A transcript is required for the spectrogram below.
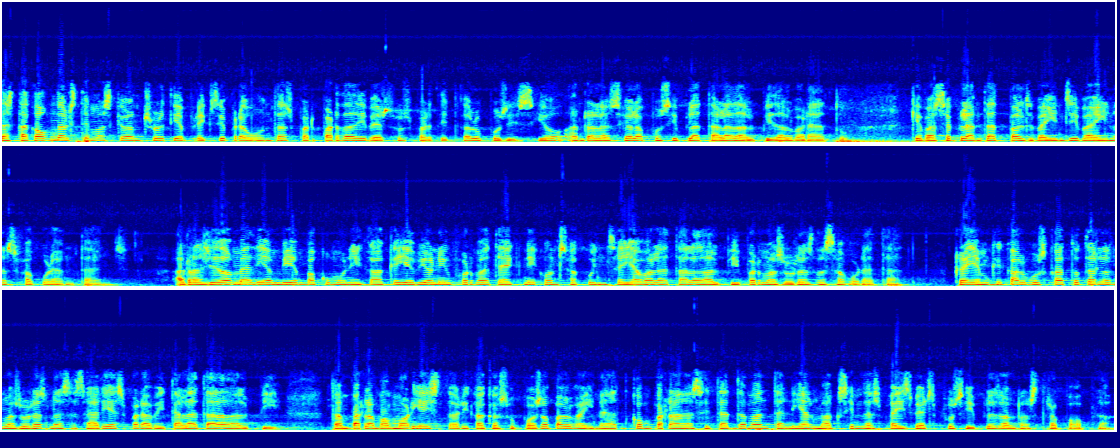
destacar un dels temes que van sortir a pregs i preguntes per part de diversos partits de l'oposició en relació a la possible tala del Pi del Barato, que va ser plantat pels veïns i veïnes fa 40 anys. El regidor de Medi Ambient va comunicar que hi havia un informe tècnic on s'aconsellava la tala del pi per mesures de seguretat. Creiem que cal buscar totes les mesures necessàries per evitar la tala del pi, tant per la memòria històrica que suposa pel veïnat com per la necessitat de mantenir el màxim d'espais verds possibles al nostre poble.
